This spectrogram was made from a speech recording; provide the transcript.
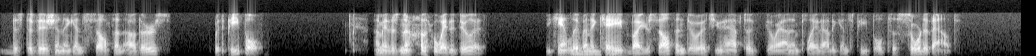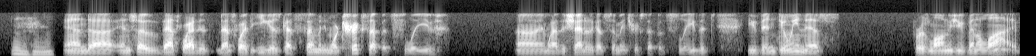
this division against self and others with people. I mean, there's no other way to do it. You can't live in a Mhm. cave by yourself and do it. You have to go out and play it out against people to sort it out. Mhm. And uh, and so that's why the that's why the ego's got so many more tricks up its sleeve, uh, and why the shadow's got so many tricks up its sleeve that you've been doing this for as long as you've been alive.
